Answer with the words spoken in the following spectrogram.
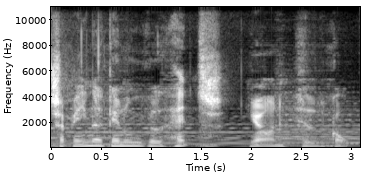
Tabiner denne uge ved Hans Jørgen Hedegaard.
